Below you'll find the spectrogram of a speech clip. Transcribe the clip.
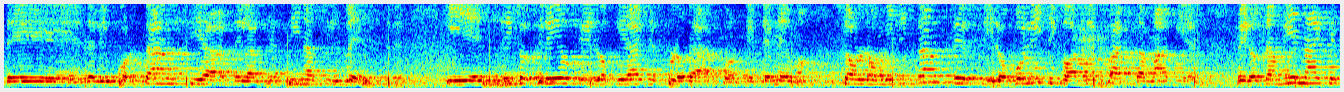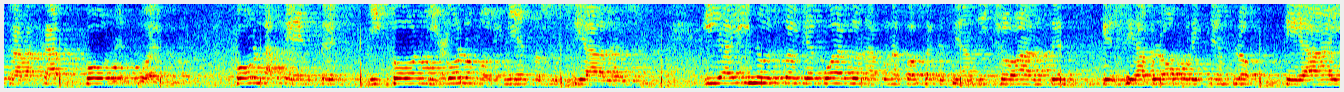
de, la importancia de la Argentina silvestre. Y eso creo que es lo que hay que explorar, porque tenemos, son los militantes y los políticos hacen falta más bien, pero también hay que trabajar con el pueblo con la gente y con, y con los movimientos sociales. Y ahí no estoy de acuerdo en alguna cosa que se han dicho antes, que se habló, por ejemplo, que hay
